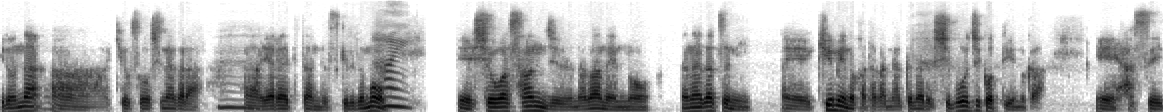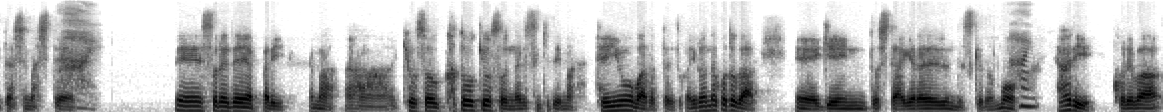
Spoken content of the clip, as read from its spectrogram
いろんなあ競争をしながら、うん、あやられてたんですけれども、はい、えー、昭和37年の7月に、えー、9名の方が亡くなる死亡事故っていうのが、えー、発生いたしまして、はい、でそれでやっぱり、まあ、あ競争過当競争になりすぎて、まあ、定員オーバーだったりとかいろんなことが、えー、原因として挙げられるんですけども、はい、やはりこれは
